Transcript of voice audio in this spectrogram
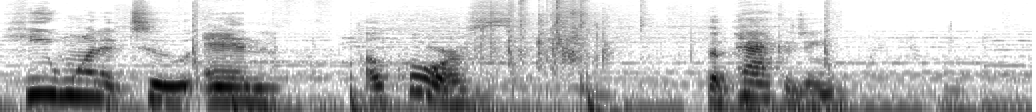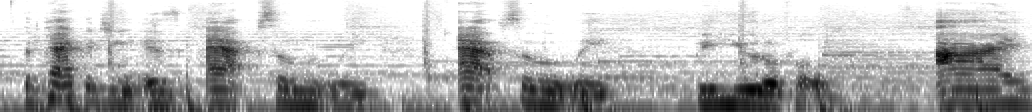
he wanted to, and of course, the packaging. The packaging is absolutely, absolutely beautiful. I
